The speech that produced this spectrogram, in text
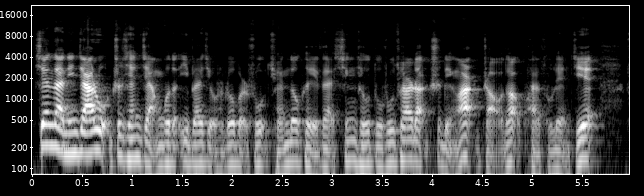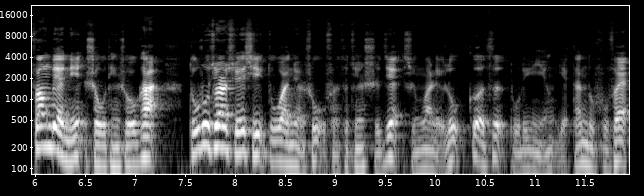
现在您加入，之前讲过的一百九十多本书，全都可以在星球读书圈的置顶二找到快速链接，方便您收听收看。读书圈学习读万卷书，粉丝群实践行万里路，各自独立运营也单独付费，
